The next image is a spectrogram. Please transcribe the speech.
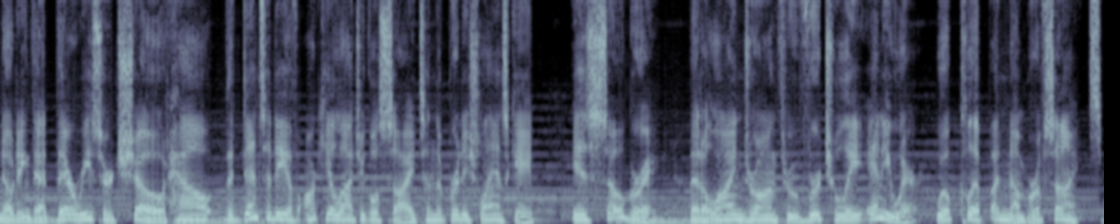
noting that their research showed how the density of archaeological sites in the British landscape is so great that a line drawn through virtually anywhere will clip a number of sites.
